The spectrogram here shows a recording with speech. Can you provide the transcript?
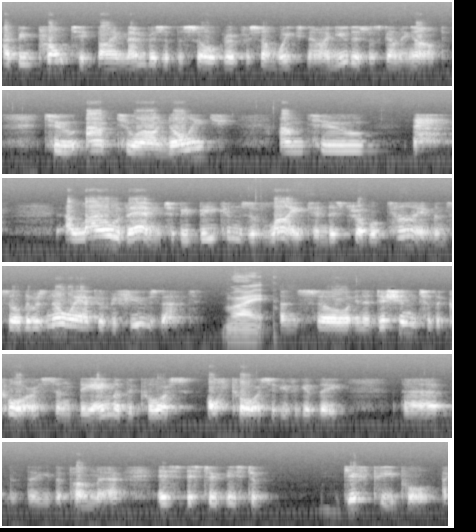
I've been prompted by members of the soul group for some weeks now, I knew this was coming up, to add to our knowledge and to allow them to be beacons of light in this troubled time. And so there was no way I could refuse that. Right. And so, in addition to the course, and the aim of the course, of course, if you forgive the uh, the, the pun there, is, is to is to give people a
